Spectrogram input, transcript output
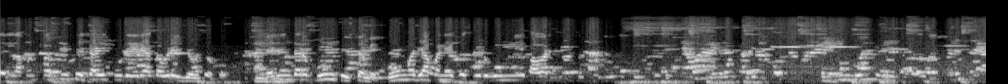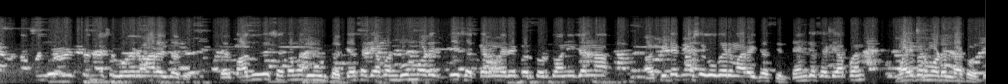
तरी आपण पस्तीस ते चाळीस फूट एरिया कव्हरेज घेऊ शकतो. त्याच्यानंतर बूम सिस्टम आहे. बूममध्ये आपण एक फूट बूमनी फवारणी आपण ज्यावेळेस वगैरे मारायला जातो तर बाजूच्या शेतामध्ये उडतं त्यासाठी आपण बूम मॉडेल ते शेतकऱ्यांना रेफर करतो आणि ज्यांना कीटकनाशक वगैरे मारायचे असतील त्यांच्यासाठी आपण वायपर मॉडेल दाखवतो.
